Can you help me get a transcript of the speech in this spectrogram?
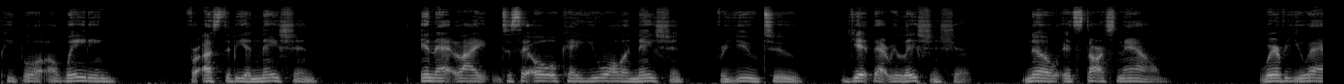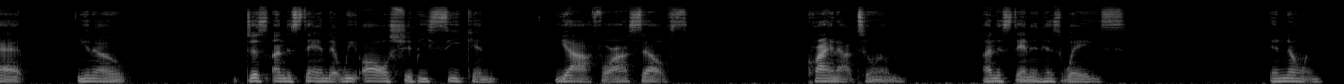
people are waiting for us to be a nation in that light to say, oh, okay, you all a nation for you to get that relationship. No, it starts now. Wherever you at, you know, just understand that we all should be seeking Yah for ourselves, crying out to Him, understanding His ways, and knowing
